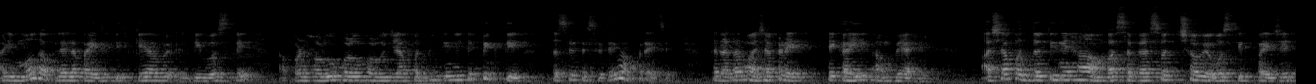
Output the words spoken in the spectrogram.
आणि मग आपल्याला पाहिजे तितके दिवस ते आपण हळूहळू हळू ज्या पद्धतीने ते पिकतील तसे तसे ते वापरायचे. तर आता माझ्याकडे हे काही आंबे आहेत. अशा पद्धतीने हा आंबा सगळा स्वच्छ व्यवस्थित पाहिजे.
